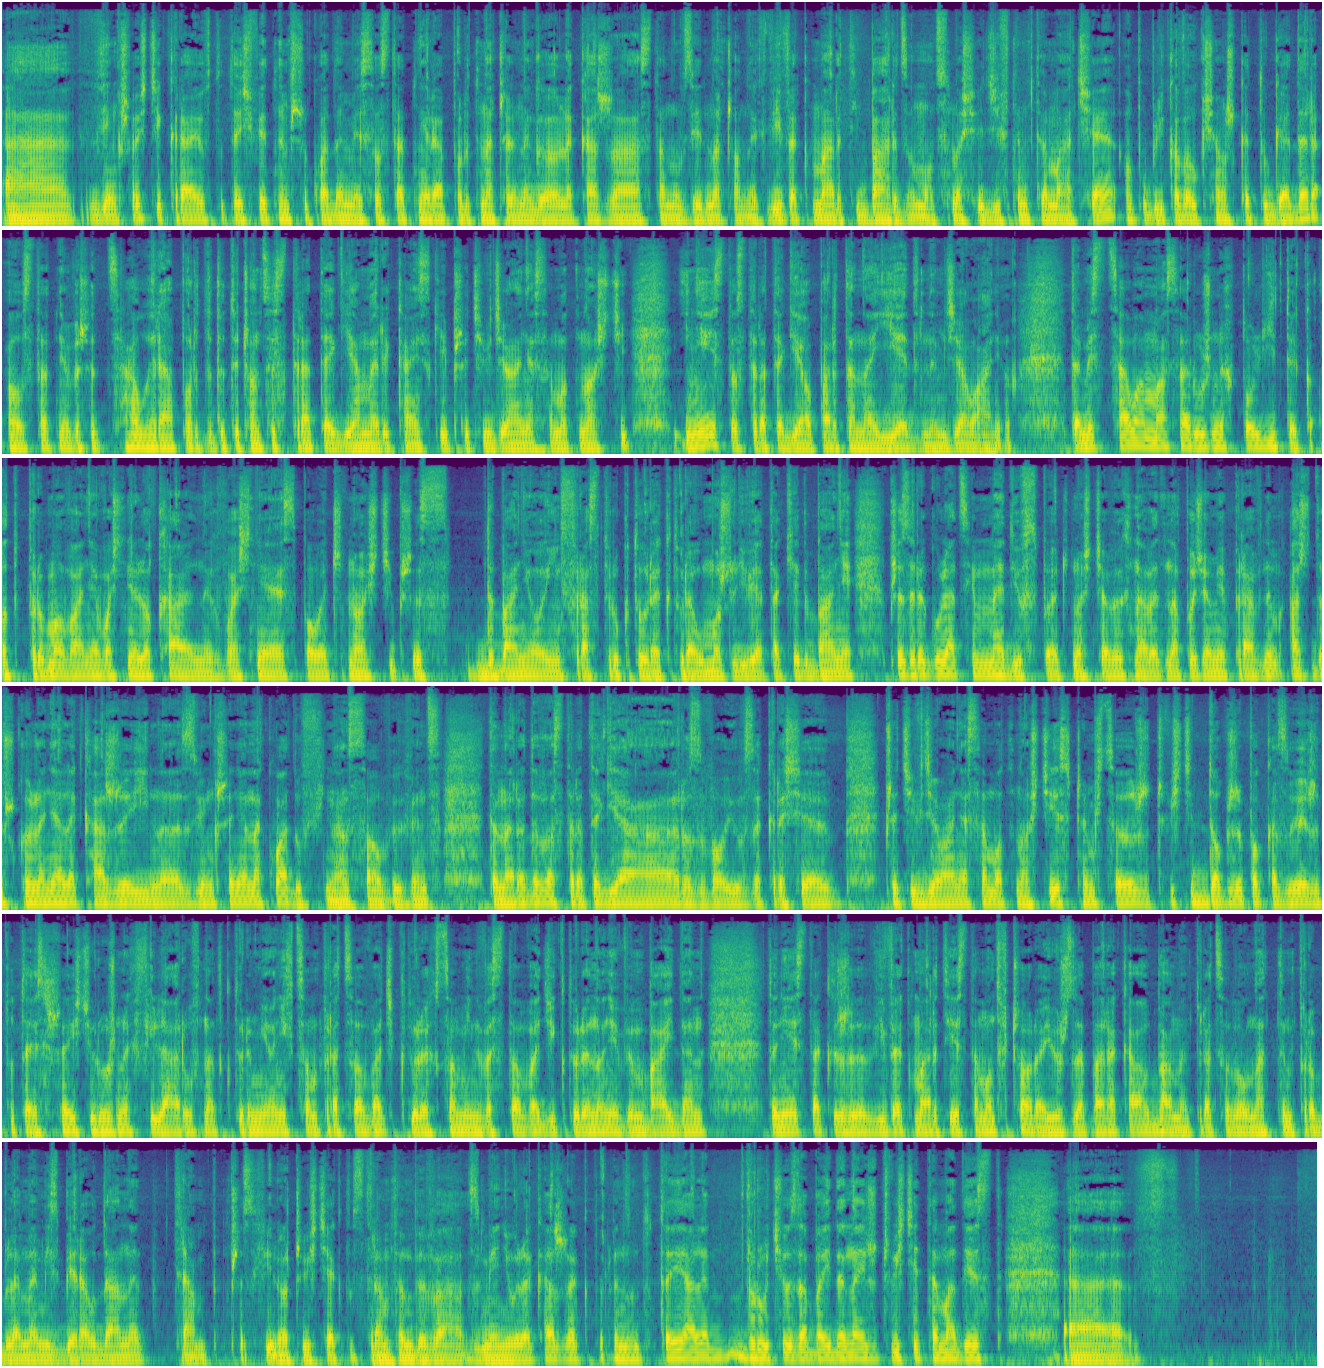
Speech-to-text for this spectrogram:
a, w większości krajów tutaj świetnym przykładem jest ostatni raport naczelnego lekarza Stanów Zjednoczonych. Vivek Marty bardzo mocno siedzi w tym temacie. Opublikował książkę Together, a ostatnio wyszedł cały raport dotyczący strategii amerykańskiej przeciwdziałania samotności. I nie jest to strategia oparta na jednym działaniu. Tam jest cała masa różnych polityk, od promowania właśnie lokalnych, właśnie społeczności, przez dbanie o infrastrukturę, która umożliwia takie dbanie, przez regulację mediów społecznościowych, nawet na poziomie prawnym, aż do szkolenia lekarzy i na zwiększenia nakładów finansowych. Więc ta Narodowa Strategia Rozwoju w zakresie przeciwdziałania samotności jest czymś, co rzeczywiście dobrze pokazuje, że tutaj jest sześć różnych filarów, nad którymi oni chcą pracować, które chcą inwestować i które, no nie wiem, Biden, to nie jest tak, że Vivek Marty jest tam od wczoraj, już za Baracka Obamy pracował nad tym problemem i zbierał dane. Trump przez chwilę oczywiście, jak to z Trumpem bywa, zmienił lekarza, który no tutaj, ale wrócił za Bidena i rzeczywiście temat jest e, w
